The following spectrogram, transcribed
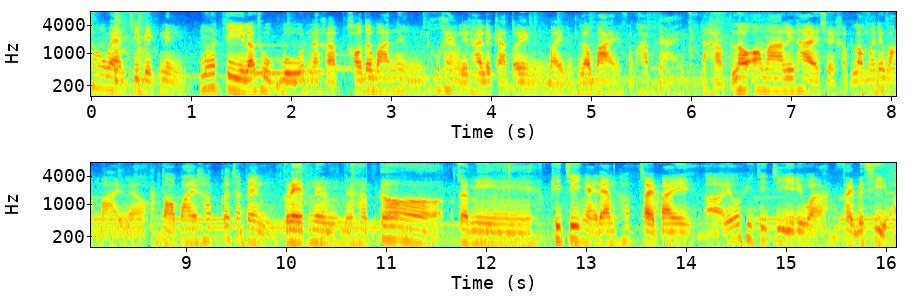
ช่องแวนจีเบกหนึ่งเมื่อตีแล้วถูกบูทนะครับเคาน์เตอร์บาร์หนึ่งคู่แข่งรีทายรายกาตัวเองหนึ่งใบงแล้วบายสภาพหงายนะครับเราเอามารีทายเฉยครับเราไม่ได้วางบายอยู่แล้ว ต่อไปครับก็จะเป็นเกรดหนึ่งนะครับก็จะมี PG ไงแดมครับใส่ไปเอ่อเรียกว่า PGG ดีกว่าใส่ไป4ใบ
